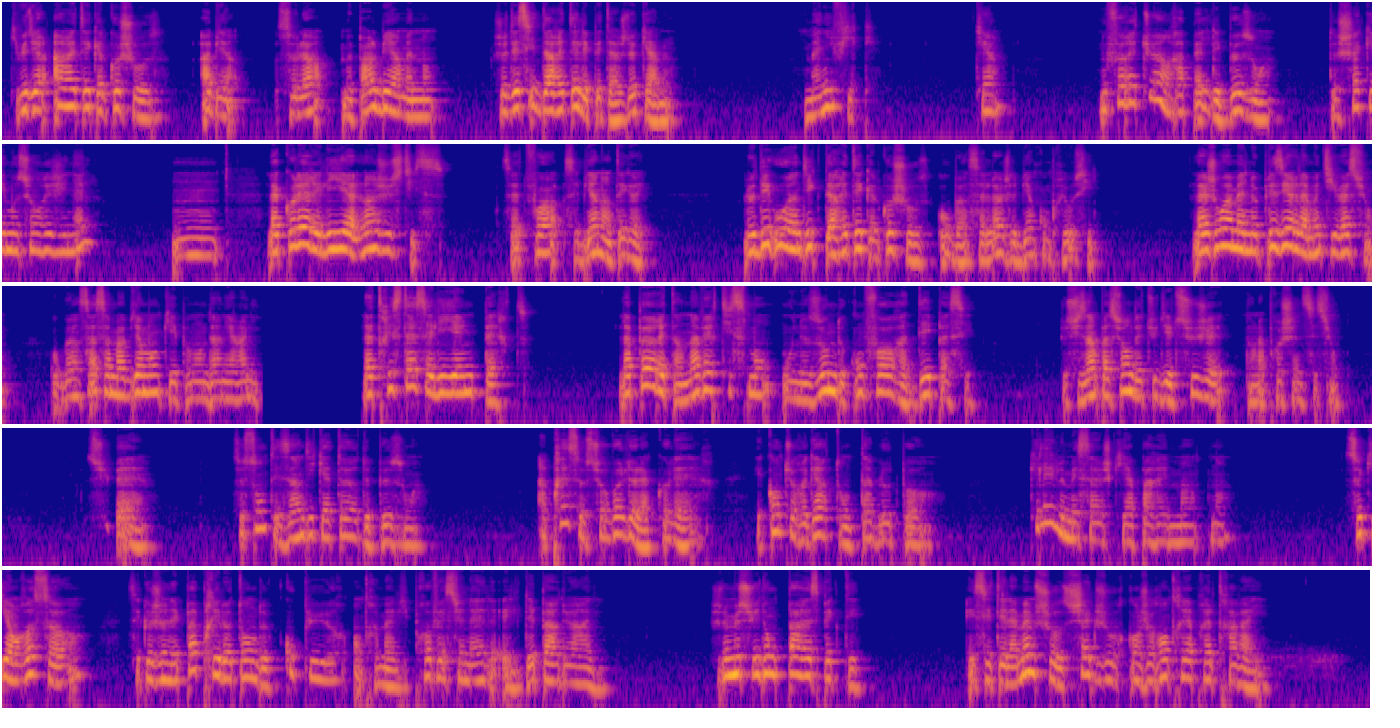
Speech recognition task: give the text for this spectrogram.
qui veut dire arrêter quelque chose. Ah bien, cela me parle bien maintenant. Je décide d'arrêter les pétages de câbles. Magnifique. Tiens, nous ferais-tu un rappel des besoins de chaque émotion originelle? Hmm, La colère est liée à l'injustice. Cette fois, c'est bien intégré. Le dégoût indique d'arrêter quelque chose. Oh ben celle-là, je l'ai bien compris aussi. La joie amène le plaisir et la motivation. Oh ben ça, ça m'a bien manqué pendant le dernier rallye. La tristesse est liée à une perte. La peur est un avertissement ou une zone de confort à dépasser. Je suis impatient d'étudier le sujet dans la prochaine session. Super. Ce sont tes indicateurs de besoin. Après ce survol de la colère, et quand tu regardes ton tableau de bord, quel est le message qui apparaît maintenant? Ce qui en ressort, c'est que je n'ai pas pris le temps de coupure entre ma vie professionnelle et le départ du rallye. Je ne me suis donc pas respectée. Et c'était la même chose chaque jour quand je rentrais après le travail.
